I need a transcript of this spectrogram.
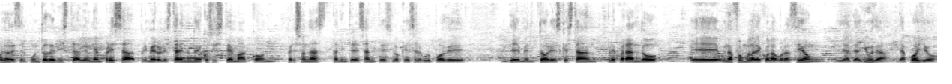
Bueno, desde el punto de vista de una empresa, primero, el estar en un ecosistema con personas tan interesantes, lo que es el grupo de, mentores que están preparando eh, una fórmula de colaboración y de ayuda, de apoyo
